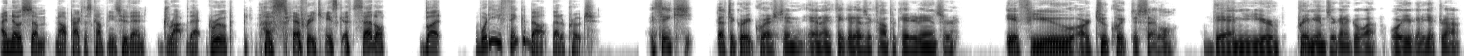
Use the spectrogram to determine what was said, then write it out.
I know some malpractice companies who then drop that group because every case gets settled. But what do you think about that approach? I think that's a great question. And I think it has a complicated answer. If you are too quick to settle, then your premiums are going to go up or you're going to get dropped.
